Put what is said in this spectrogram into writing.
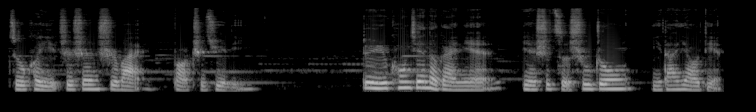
足可以置身事外，保持距离。对于空间的概念。也是此书中一大要点。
